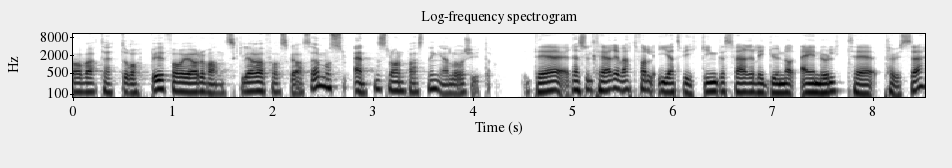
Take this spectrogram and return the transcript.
å være tettere oppi for å gjøre det vanskeligere for Skarsheim å enten slå en pasning eller å skyte. Det resulterer i hvert fall i at Viking dessverre ligger under 1-0 til pause.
